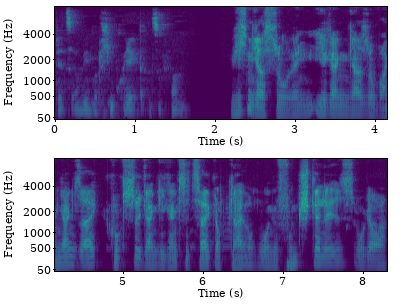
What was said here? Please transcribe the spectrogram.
jetzt irgendwie wirklich ein Projekt anzufangen. Wie ist denn das so, wenn ihr dann ja so wandern seid? Guckst du dann die ganze Zeit, ob da irgendwo eine Fundstelle ist oder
